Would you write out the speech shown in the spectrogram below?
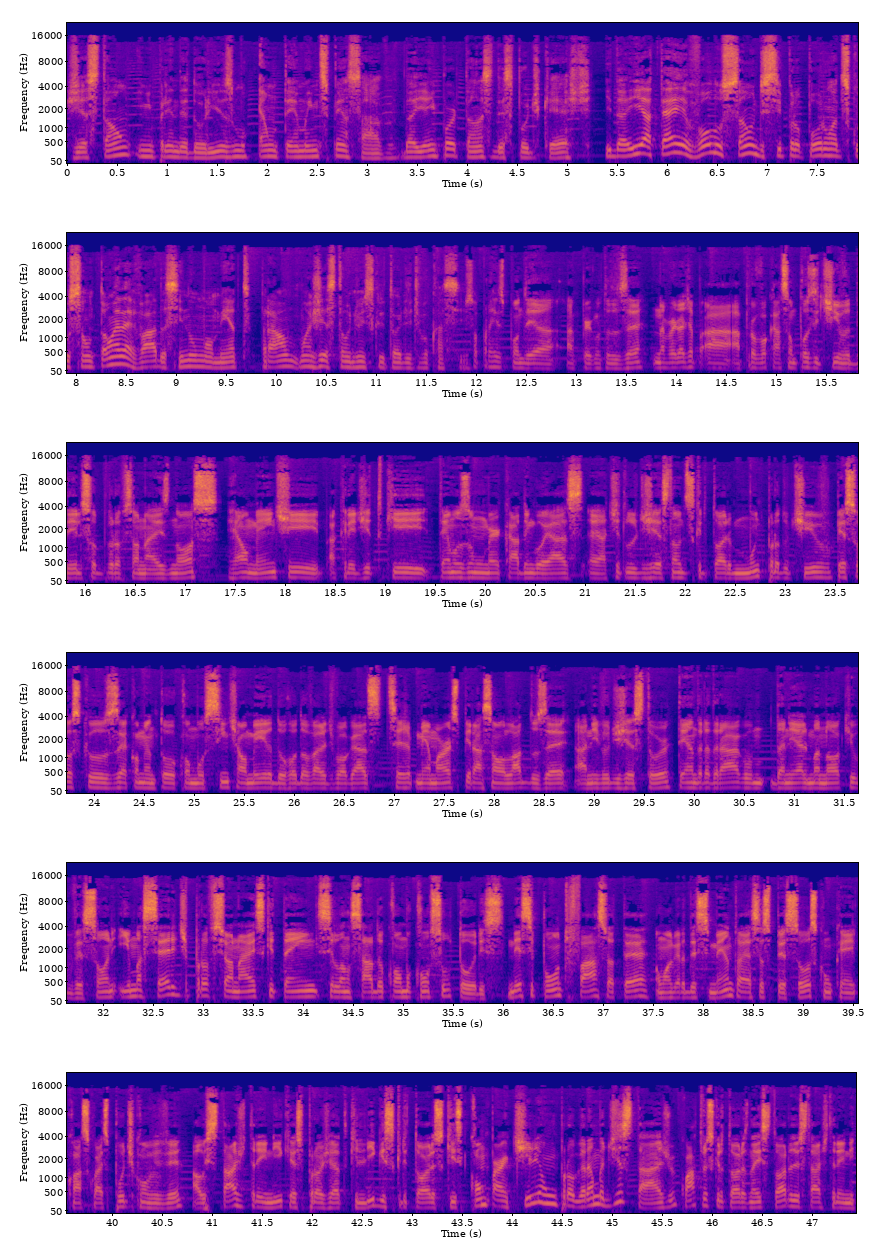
gestão e empreendedorismo é um tema indispensável. Daí a importância desse podcast e daí até a evolução de se propor uma discussão tão elevada assim num momento para uma gestão de um escritório de advocacia. Só para responder a, a, pergunta do Zé, na verdade a, a, a provocação positiva dele sobre profissionais nós realmente acredito acredito que temos um mercado em Goiás é, a título de gestão de escritório muito produtivo. Pessoas que o Zé comentou, como Cintia Almeida, do Rodovalho Advogados, seja minha maior aspiração ao lado do Zé a nível de gestor. Tem André Drago, Daniel Manocchio, Vessone e uma série de profissionais que têm se lançado como consultores. Nesse ponto, faço até um agradecimento a essas pessoas com, quem, com as quais pude conviver, ao Estágio Trainee, que é esse projeto que liga escritórios que compartilham um programa de estágio, quatro escritórios na história do Estágio Trainee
